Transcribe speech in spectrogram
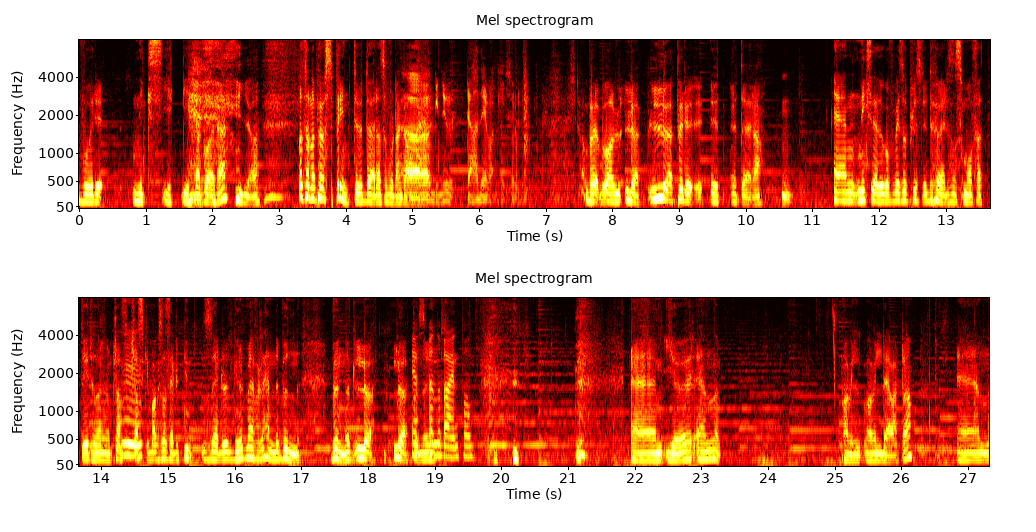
hvor Nix gikk, gikk av gårde. ja. Og han prøver å sprinte ut døra så fort han kan. Å, Gnurt, ja, det var ikke så lurt. Og løp, løper ut, ut, ut døra. Mm. En, Niks idet du går forbi, så plutselig du hører sånne små føtter sånn, sånn klas, klaske bak, så ser du, så ser du Gunnar med fortsatt hendene bundet, bundet løp, Jeg løpende spenner bein på den. um, gjør en hva vil, hva vil det vært, da? En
